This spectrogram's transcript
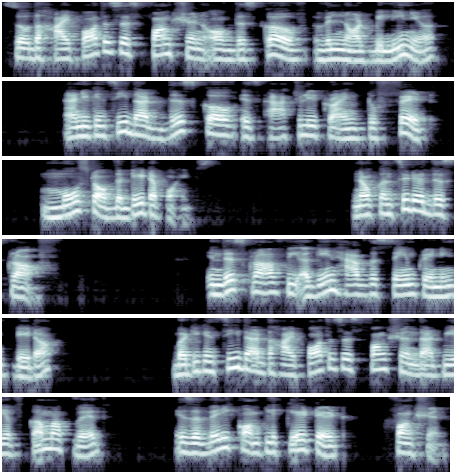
So the hypothesis function of this curve will not be linear. And you can see that this curve is actually trying to fit most of the data points. Now consider this graph. In this graph, we again have the same training data, but you can see that the hypothesis function that we have come up with is a very complicated function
